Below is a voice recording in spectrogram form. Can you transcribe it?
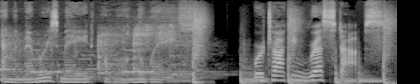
and the memories made along the way. We're talking rest stops.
